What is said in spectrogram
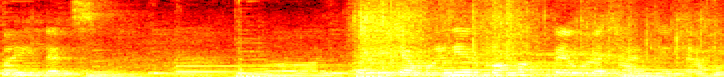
पहिलंच. तर तरी त्यामुळे निरमा फक्त एवढंच आणलेलं आहे.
